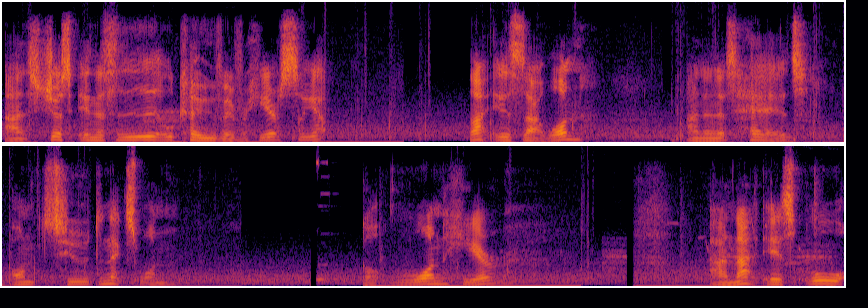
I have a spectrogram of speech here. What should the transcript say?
and it's just in this little cove over here. So yeah, that is that one. And then let's head on to the next one. Got one here and that is all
